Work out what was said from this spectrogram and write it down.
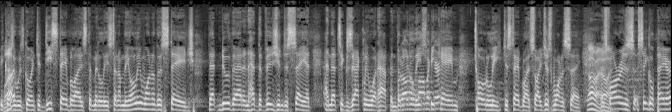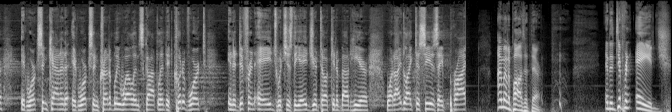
because What? it was going to destabilize the Middle East. And I'm the only one on the stage that knew that and had the vision to say it. And that's exactly what happened. The But on Middle East became totally destabilized. So I just want to say, All right, as all right. far as single payer, it works in Canada. It works incredibly well in Scotland. It could have worked in a different age, which is the age you're talking about here. What I'd like to see is a private. I'm going to pause it there. At a different age.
